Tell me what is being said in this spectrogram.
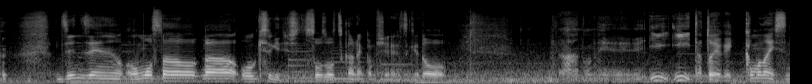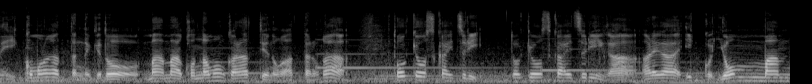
全然重さが大きすぎてちょっと想像つかないかもしれないですけどあのねいいいい例えが1個もないですね。1個もなかったんだけどまあまあこんなもんかなっていうのがあったのが東京スカイツリー。東京スカイツリーがあれが1個4万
